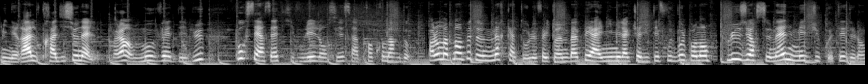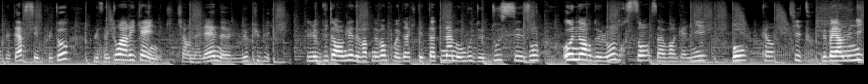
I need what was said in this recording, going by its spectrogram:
minérales traditionnelles. Voilà un mauvais début pour CR7 qui voulait lancer sa propre marque d'eau. Parlons maintenant un peu de Mercato. Le feuilleton Mbappé a animé l'actualité football pendant plusieurs semaines, mais du côté de l'Angleterre, c'est plutôt le feuilleton Harry Kane qui tient en haleine le public. Le buteur anglais de 29 ans pourrait bien quitter Tottenham au bout de 12 saisons au nord de Londres sans avoir gagné aucun titre. Le Bayern Munich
